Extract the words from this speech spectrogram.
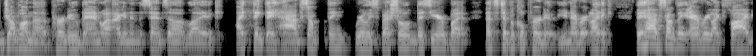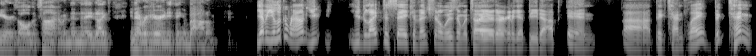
jump on the Purdue bandwagon in the sense of like I think they have something really special this year, but that's typical Purdue. You never like they have something every like five years all the time, and then they like you never hear anything about them. yeah, but you look around, you you'd like to say conventional wisdom would tell you they're going to get beat up in uh, Big Ten play. Big Ten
